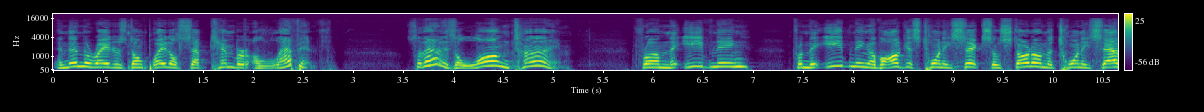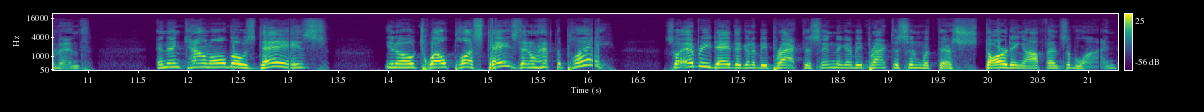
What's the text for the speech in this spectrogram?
And then the Raiders don't play till September 11th. So that is a long time from the evening from the evening of August 26th. So start on the 27th and then count all those days, you know, 12 plus days, they don't have to play. So every day they're going to be practicing. They're going to be practicing with their starting offensive line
